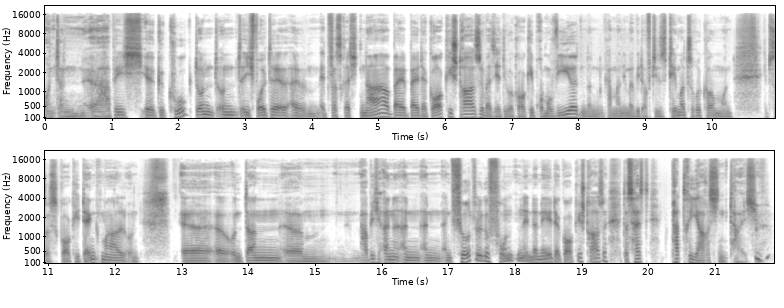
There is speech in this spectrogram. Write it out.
Und dann äh, habe ich äh, geguckt und, und ich wollte äh, etwas recht nah bei, bei der Gorki-Straße, weil sie hat über Gorki promoviert und dann kann man immer wieder auf dieses Thema zurückkommen und gibt's das Gorki-Denkmal und, äh, äh, und dann ähm, habe ich eine, ein, ein, ein Viertel gefunden in der Nähe der Gorki-Straße, das heißt Patriarchenteiche. Mhm.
